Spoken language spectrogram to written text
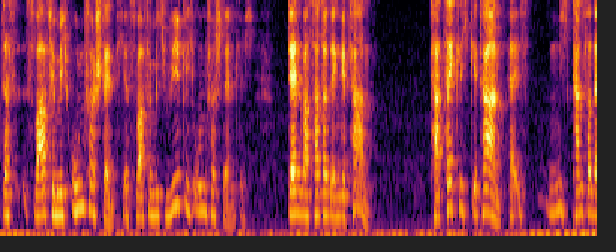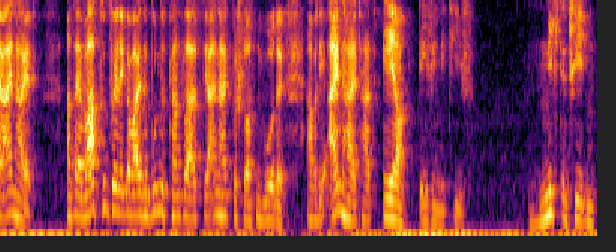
das es war für mich unverständlich. Es war für mich wirklich unverständlich. Denn was hat er denn getan? Tatsächlich getan. Er ist nicht Kanzler der Einheit. Also er war zufälligerweise Bundeskanzler, als die Einheit beschlossen wurde. Aber die Einheit hat er definitiv nicht entschieden,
